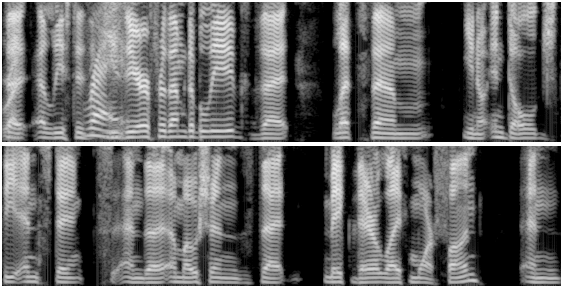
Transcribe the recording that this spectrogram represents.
Right. that at least is Right. easier for them to believe that lets them you know indulge the instincts and the emotions that make their life more fun and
